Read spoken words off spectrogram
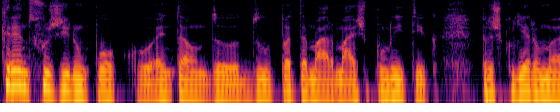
Querendo fugir um pouco então do, do patamar mais político para escolher uma,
